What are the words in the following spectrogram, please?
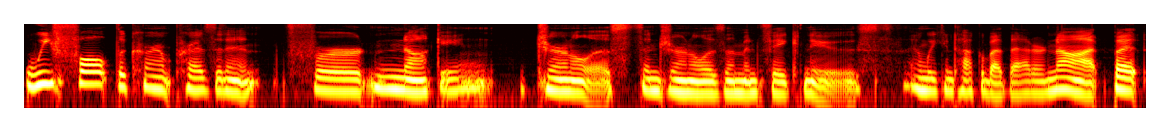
we fault the current president for knocking journalists and journalism and fake news, and we can talk about that or not. But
